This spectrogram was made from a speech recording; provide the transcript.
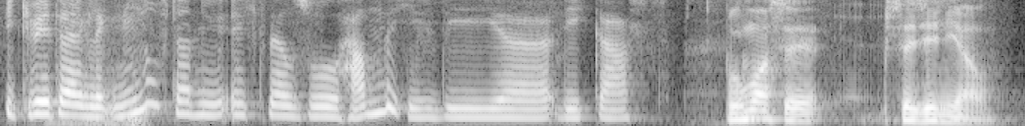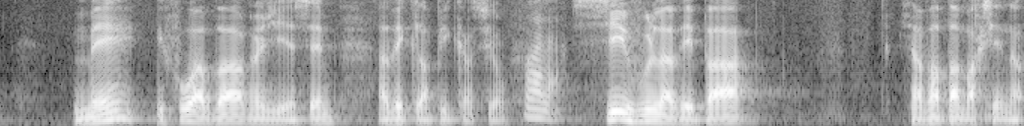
ik weet eigenlijk niet of dat nu echt wel zo handig is, die, eh, die cast. Pour moi, c'est c'est génial. Mais il faut avoir un GSM avec l'application. Voilà. Si vous ne l'avez pas, ça ne va pas marcher. Non.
